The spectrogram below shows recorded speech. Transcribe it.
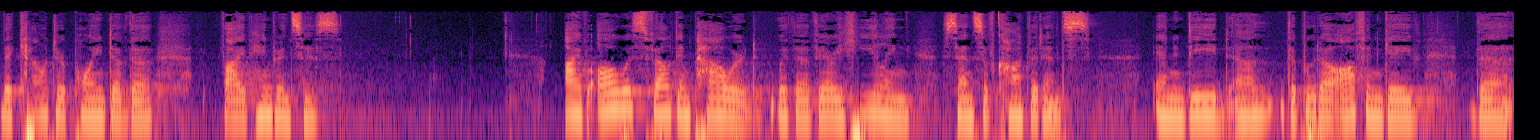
the counterpoint of the five hindrances. I've always felt empowered with a very healing sense of confidence. And indeed, uh, the Buddha often gave the,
